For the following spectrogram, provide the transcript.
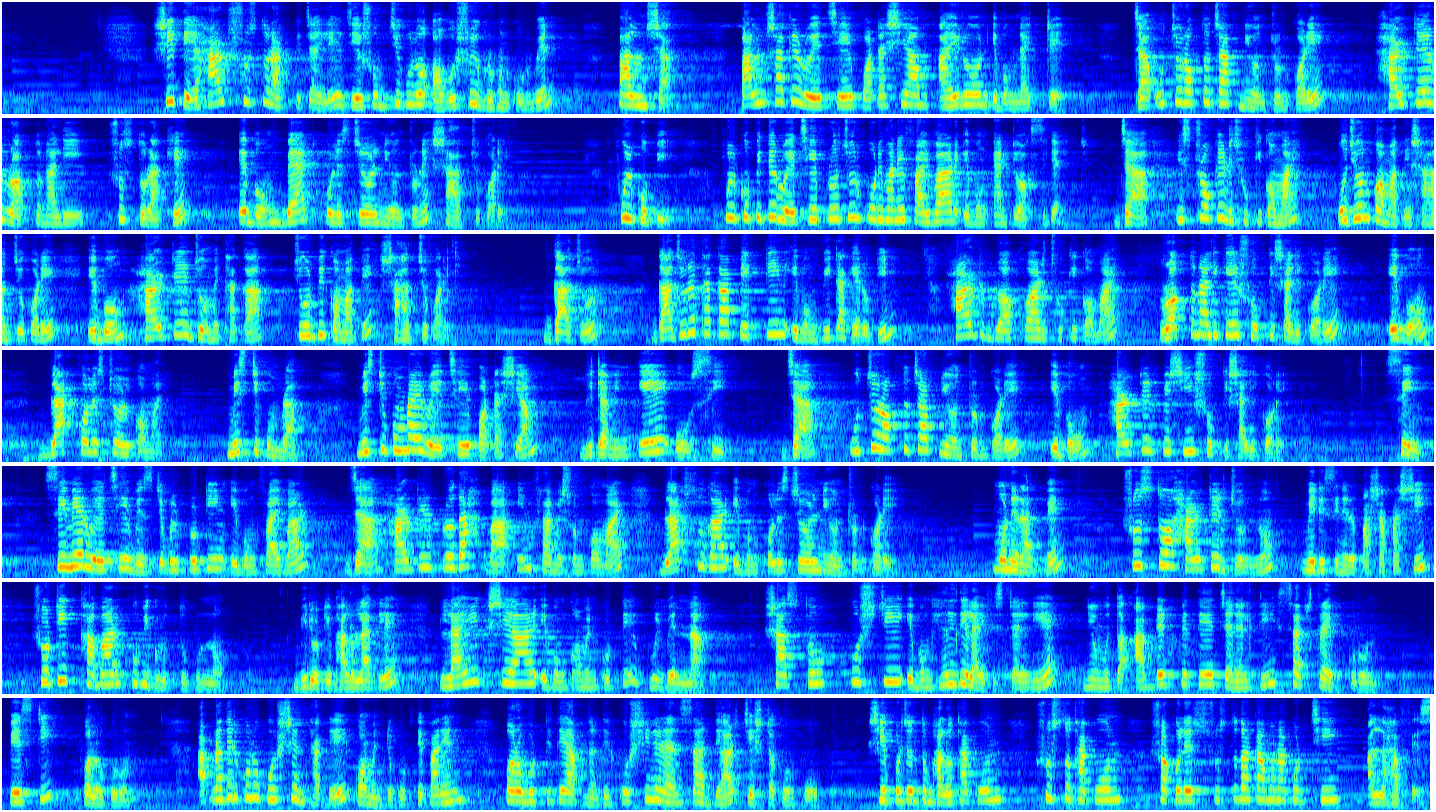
শীতে হার্ট সুস্থ রাখতে চাইলে যে সবজিগুলো অবশ্যই গ্রহণ করবেন, পালং শাক। পালং শাকে রয়েছে পটাশিয়াম, আয়রন এবং নাইট্রেট, যা উচ্চ রক্তচাপ নিয়ন্ত্রণ করে, হার্টের রক্তনালী সুস্থ রাখে এবং ব্যাড কোলেস্টেরল নিয়ন্ত্রণে সাহায্য করে। ফুলকপি। ফুলকপিতে রয়েছে প্রচুর পরিমাণে ফাইবার এবং অ্যান্টিঅক্সিডেন্ট, যা স্ট্রোকের ঝুঁকি কমায়, ওজন কমাতে সাহায্য করে এবং হার্টে জমে থাকা চর্বি কমাতে সাহায্য করে। গাজর, গাজরে থাকা পেকটিন এবং বিটা ক্যারোটিন হার্ট ব্লক হওয়ার ঝুঁকি কমায়, রক্তনালীকে শক্তিশালী করে এবং ব্লাড কোলেস্টেরল কমায়। মিষ্টি কুমড়া, মিষ্টি কুমড়ায় রয়েছে পটাশিয়াম, ভিটামিন এ ও সি যা উচ্চ রক্তচাপ নিয়ন্ত্রণ করে এবং হার্টের পেশি শক্তিশালী করে। সিম, সিমে রয়েছে ভেজিটেবল প্রোটিন এবং ফাইবার যা হার্টের প্রদাহ বা ইনফ্লামেশন কমায় ব্লাড সুগার এবং কোলেস্টেরল নিয়ন্ত্রণ করে। মনে রাখবেন, সুস্থ হার্টের জন্য মেডিসিনের পাশাপাশি সঠিক খাবার খুবই গুরুত্বপূর্ণ। ভিডিওটি ভালো লাগলে লাইক শেয়ার এবং কমেন্ট করতে ভুলবেন না। স্বাস্থ্য, পুষ্টি এবং হেলদি লাইফস্টাইল নিয়ে নিয়মিত আপডেট পেতে চ্যানেলটি সাবস্ক্রাইব করুন। পেজটি ফলো করুন। আপনাদের কোনো কোশ্চেন থাকলে কমেন্টও করতে পারেন। পরবর্তীতে আপনাদের কোশ্চেনের অ্যান্সার দেওয়ার চেষ্টা করব। সে পর্যন্ত ভালো থাকুন, সুস্থ থাকুন। সকলের সুস্থতা কামনা করছি। আল্লাহ হাফেজ।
